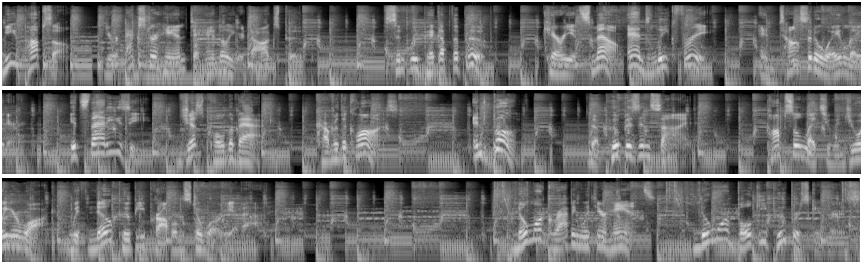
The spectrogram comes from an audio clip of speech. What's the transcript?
Meet Pupsule, your extra hand to handle your dog's poop. Simply pick up the poop, carry its smell and leak-free, and toss it away later. It's that easy. Just pull the bag, cover the claws, and boom! The poop is inside. Pupsule lets you enjoy your walk with no poopy problems to worry about. No more grabbing with your hands. No more bulky pooper scoopers.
